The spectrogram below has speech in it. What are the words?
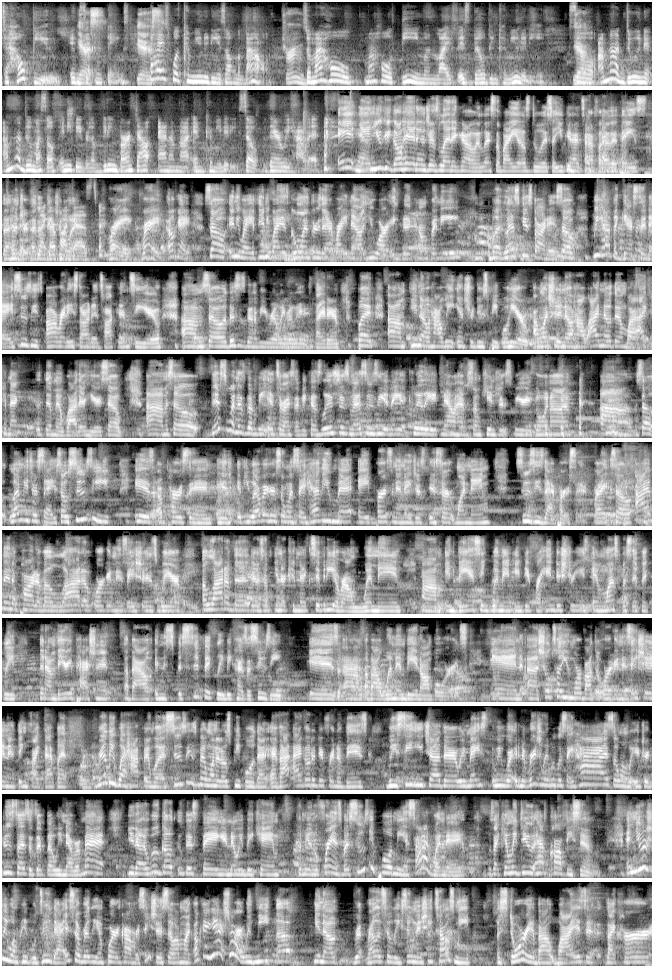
to help you in Yes. certain things. Yes. That is what community is all about. True. So my whole my whole theme in life is building community. So Yeah. I'm not doing it. I'm not doing myself any favors. I'm getting burnt out, and I'm not in community. So there we have it. And, Yeah. and you could go ahead and just let it go and let somebody else do it so you can have time for other things. The hundred other like our things you're doing. podcast. Right, right. Okay. So anyway, if anybody is going through that right now, you are in good company. But let's get started. So we have a guest today. Susi's already started talking to you. Um, so this is going to be really, really exciting. But um, you know how we introduce people here. I want you to know how I know them, why I connect with them, and why they're here. So, um, so this one is going to be interesting because Liz just met Susi, and they clearly now have some kindred spirit going on. Um, so let me just say, so Susi is a person. If if you ever hear someone say, "Have you met a person?" and they just insert one name, Susi's that person, right? So I've been a part of a lot of organizations where a lot of the there's an interconnectivity around women, um, advancing women in different industries, and one specifically that I'm very passionate about, and specifically because of Susi is um, about women being on boards. And uh, she'll tell you more about the organization and things like that. But really, what happened was Susi's been one of those people that if I, I go to different events, we see each other. We may, we were, and originally we would say hi, someone would introduce us as if though we never met, you know, and we'll go through this thing and then we became communal friends. But Susi pulled me aside one day, was like, Can we do have coffee soon? And usually when people do that, it's a really important conversation. So I'm like, Okay, yeah, sure. We meet up you know, re- relatively soon, and she tells me a story about why is it like her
